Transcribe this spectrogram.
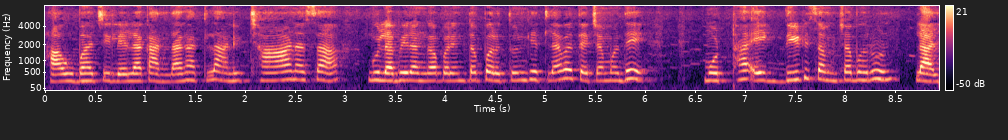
हा उभा चिरलेला कांदा घातला आणि छान असा गुलाबी रंगापर्यंत परतून घेतल्यावर त्याच्यामध्ये मोठा एक दीड चमचा भरून लाल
